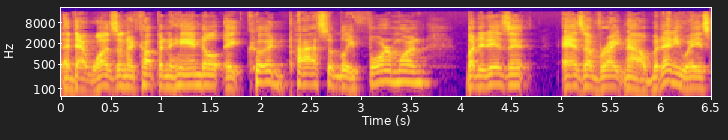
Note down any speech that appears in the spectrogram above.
that that wasn't a cup and handle. It could possibly form one but it isn't as of right now. But anyways,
